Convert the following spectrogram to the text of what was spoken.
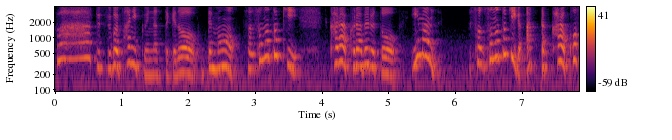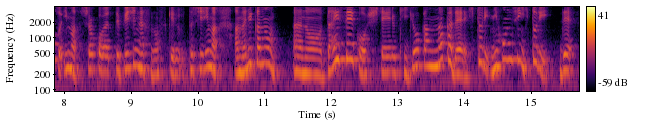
わーってすごいパニックになったけどでもその時から比べると今そその時があったからこそ今私はこうやってビジネスのスキル私今アメリカのあの大成功している起業家の中で一人日本人一人で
